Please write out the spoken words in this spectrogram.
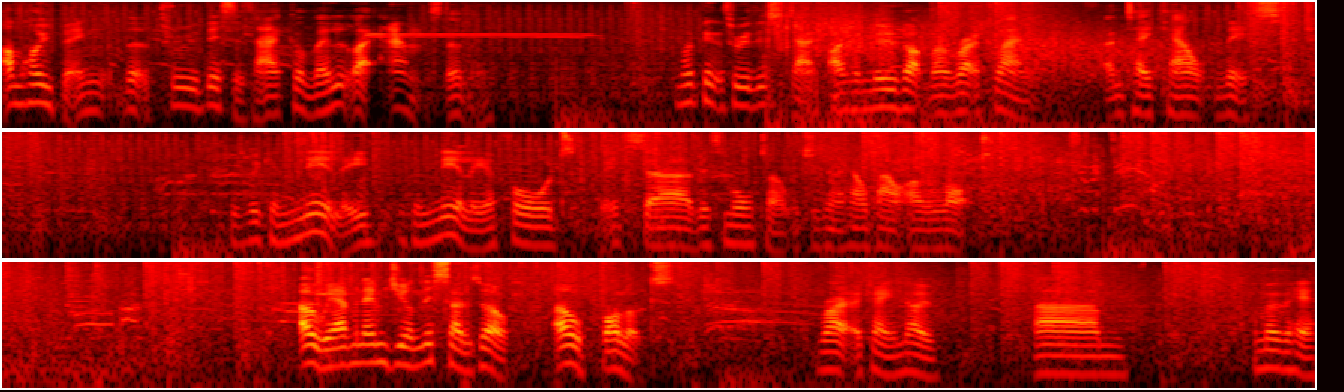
I'm hoping that through this attack, they look like ants, don't they? I'm hoping that through this attack, I can move up my right flank and take out this. Because we can nearly, we can nearly afford this, uh, this mortar, which is going to help out a lot. Oh, we have an MG on this side as well. Oh, bollocks. Right, okay, no. Um, come over here.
